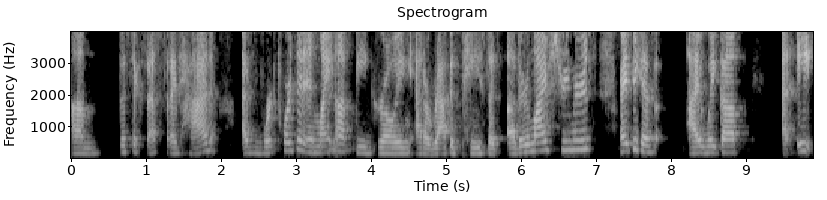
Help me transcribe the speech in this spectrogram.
um, the success that I've had. I've worked towards it. It might not be growing at a rapid pace as other live streamers, right? Because I wake up at eight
